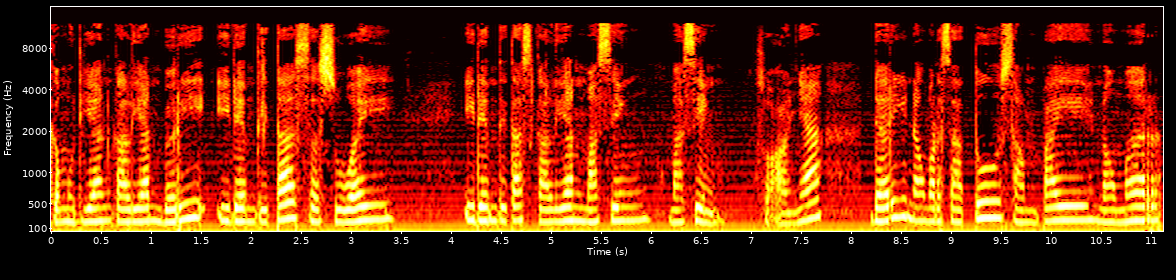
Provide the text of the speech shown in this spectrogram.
kemudian kalian beri identitas sesuai identitas kalian masing-masing. Soalnya dari nomor 1 sampai nomor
